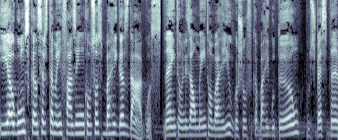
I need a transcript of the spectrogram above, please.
E alguns cânceres também fazem como se fossem barrigas d'água, né? Então, eles aumentam a barriga, o cachorro fica barrigudão, como se estivesse né,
